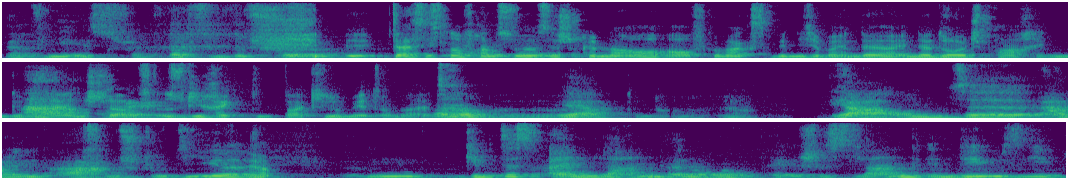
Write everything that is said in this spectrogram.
Verviers ist schon Französisch? Das ist noch Französisch, genau. Aufgewachsen bin ich aber in der, in der deutschsprachigen Gemeinschaft, ah, okay. also direkt ein paar Kilometer weiter. Äh, ja. Genau, ja. ja, und äh, haben in Aachen studiert. Ja. Ähm, gibt es ein Land, ein europäisches Land, in dem Sie,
